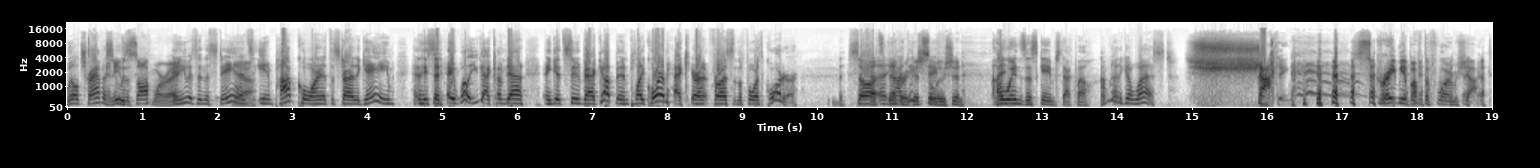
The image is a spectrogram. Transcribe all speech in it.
Will Travis, And who was a sophomore, right? and he was in the stands Yeah. eating popcorn at the start of the game. And they said, "Hey, Will, you got to come down and get suited back up and play quarterback here for us in the fourth quarter." So That's uh, you know, I never a think good Schaefer- solution. Who wins this game, Stockpile? I'm going to go West. Shocking. Scrape me up off the floor. I'm shocked.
